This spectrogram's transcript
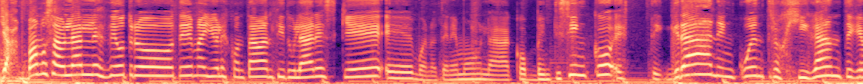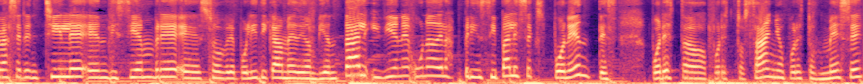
Ya, vamos a hablarles de otro tema. Yo les contaba en titulares que, eh, bueno, tenemos la COP25, este gran encuentro gigante que va a ser en Chile en diciembre eh, sobre política medioambiental y viene una de las principales exponentes por estos, por estos años, por estos meses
